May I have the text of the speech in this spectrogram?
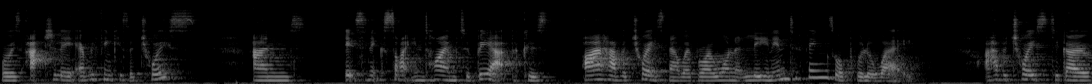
Whereas actually, everything is a choice and it's an exciting time to be at because I have a choice now whether I want to lean into things or pull away. I have a choice to go,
